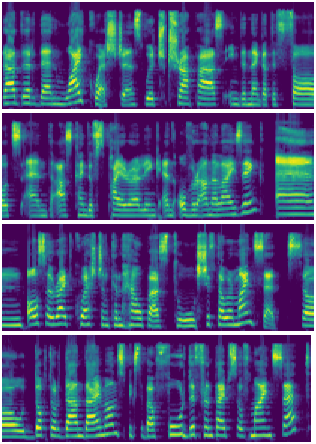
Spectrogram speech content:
rather than why questions, which trap us in the negative thoughts and us kind of spiraling and overanalyzing. And also right question can help us to shift our mindset. So Dr. Dan Diamond speaks about four different types of mindset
